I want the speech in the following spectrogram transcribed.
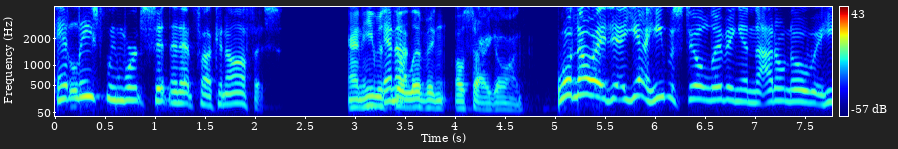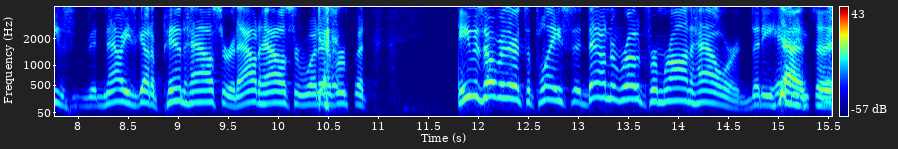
at least we weren't sitting in that fucking office. And he was And, still uh, living. Oh, sorry, go on. Well, no, it, yeah, he was still living in I don't know. He's now he's got a penthouse or an outhouse or whatever. but He was over there at the place uh, down the road from Ron Howard that he had Yeah, in a-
